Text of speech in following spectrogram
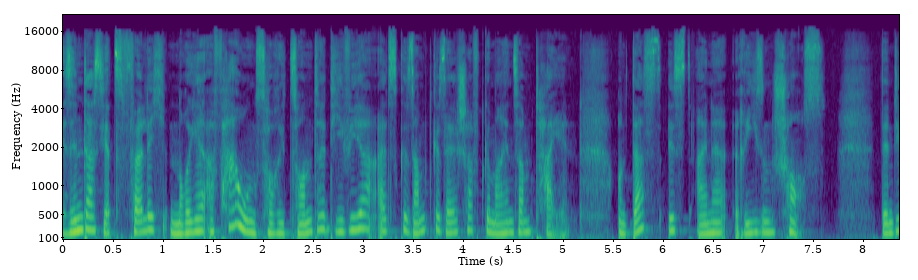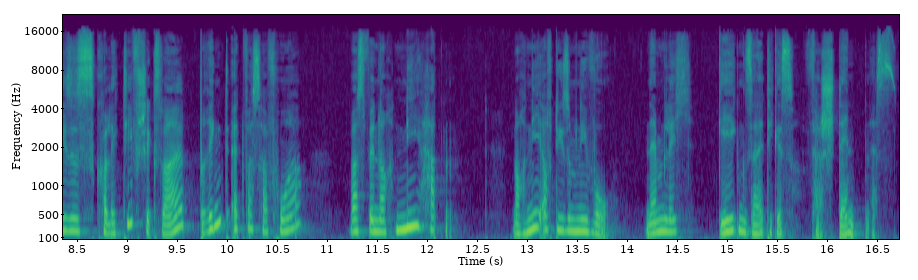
sind das jetzt völlig neue Erfahrungshorizonte, die wir als Gesamtgesellschaft gemeinsam teilen. Und das ist eine Riesenchance. Denn dieses Kollektivschicksal bringt etwas hervor, was wir noch nie hatten, noch nie auf diesem Niveau, nämlich gegenseitiges Verständnis.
